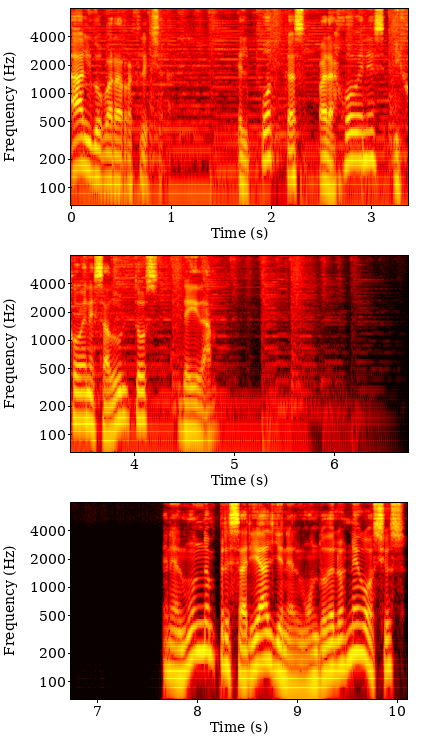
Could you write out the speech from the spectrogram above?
Algo para Reflexionar, el podcast para jóvenes y jóvenes adultos de IDAM. En el mundo empresarial y en el mundo de los negocios,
